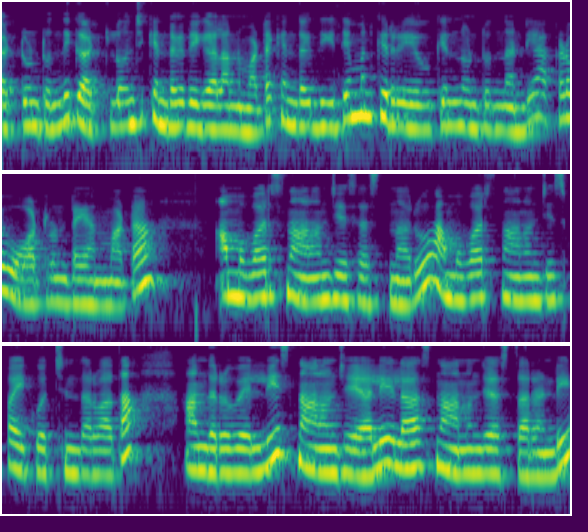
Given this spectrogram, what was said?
గట్టు ఉంటుంది. గట్టులోంచి కిందకి దిగాలన్నమాట. కిందకి దిగితే మనకి రేవు కింద ఉంటుందండి. అక్కడ వాటర్ ఉంటాయి అన్నమాట అమ్మవారు స్నానం చేసేస్తున్నారు. అమ్మవారు స్నానం చేసి పైకి వచ్చిన తర్వాత అందరూ వెళ్ళి స్నానం చేయాలి. ఇలా స్నానం చేస్తారండి.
